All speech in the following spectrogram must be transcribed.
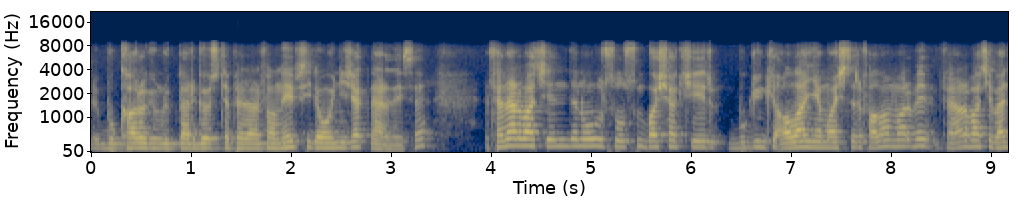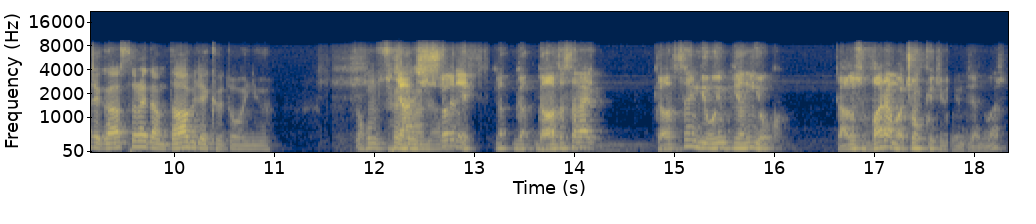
Bu Karagümrükler, Göztepe'ler falan hepsiyle oynayacak neredeyse. Fenerbahçe'nin de ne olursa olsun Başakşehir bugünkü Alanya maçları falan var ve Fenerbahçe bence Galatasaray'dan daha bile kötü oynuyor. Onu Yani şöyle Ga- Ga- Galatasaray Galatasaray'ın bir oyun planı yok. Daha doğrusu var ama çok kötü bir oyun planı var.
